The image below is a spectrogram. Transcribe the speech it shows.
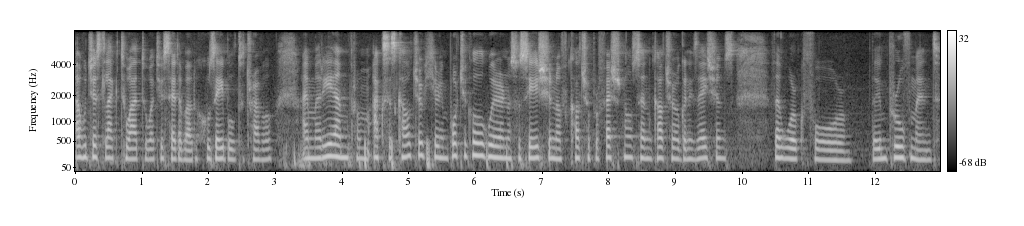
I would just like to add to what you said about who's able to travel. I'm Maria. I'm from Access Culture here in Portugal. We're an association of culture professionals and culture organizations that work for the improvement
